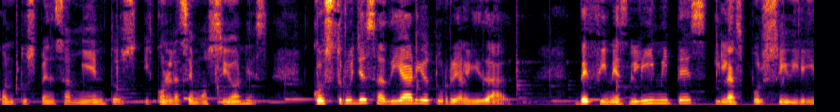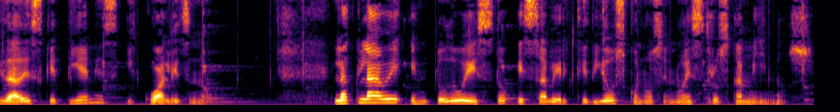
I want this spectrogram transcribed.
con tus pensamientos y con las emociones, construyes a diario tu realidad. Defines límites y las posibilidades que tienes y cuáles no. La clave en todo esto es saber que Dios conoce nuestros caminos.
